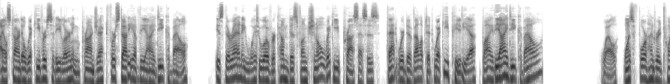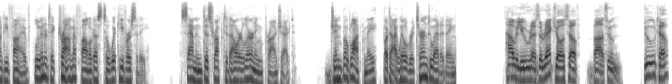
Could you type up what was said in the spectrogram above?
I'll start a Wikiversity learning project for study of the ID Cabal. Is there any way to overcome dysfunctional wiki processes that were developed at Wikipedia by the ID Cabal? Well, once 425 lunatic drama followed us to Wikiversity. Salmon disrupted our learning project. Jimbo blocked me, but I will return to editing. How will you resurrect yourself, Barsoom? Do tell.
